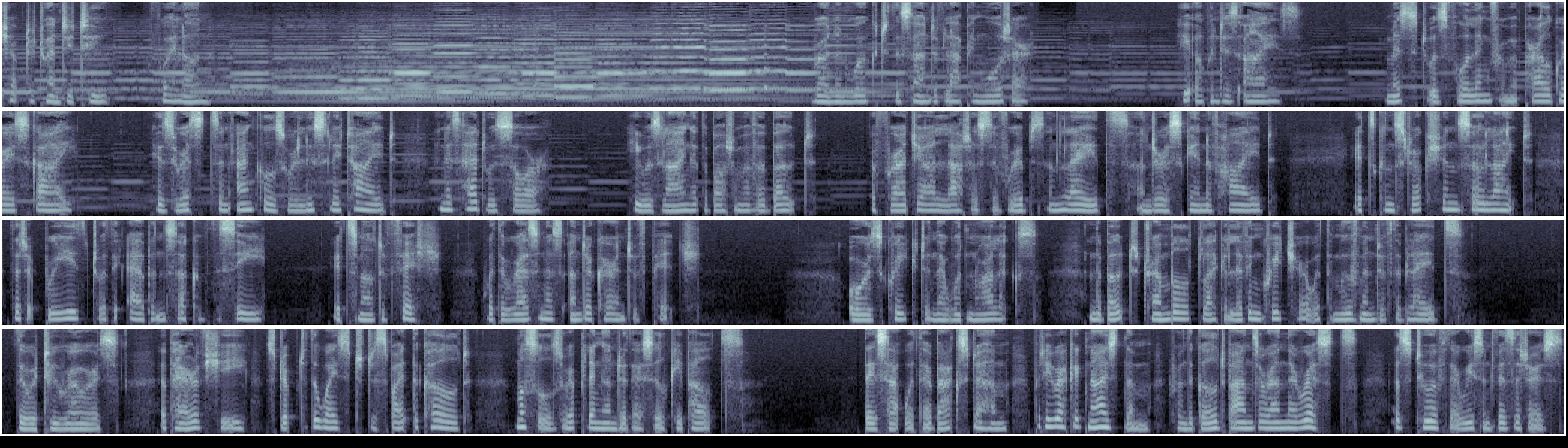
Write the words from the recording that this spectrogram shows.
Chapter 22 Faelan. Ronan woke to the sound of lapping water. He opened his eyes. Mist was falling from a pearl grey sky. His wrists and ankles were loosely tied, and his head was sore. He was lying at the bottom of a boat, a fragile lattice of ribs and lathes under a skin of hide, its construction so light that it breathed with the ebb and suck of the sea. It smelt of fish, with a resinous undercurrent of pitch. Oars creaked in their wooden rowlocks, and the boat trembled like a living creature with the movement of the blades. There were two rowers, a pair of sidhe, stripped to the waist despite the cold, muscles rippling under their silky pelts. They sat with their backs to him, but he recognized them from the gold bands around their wrists as two of their recent visitors.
